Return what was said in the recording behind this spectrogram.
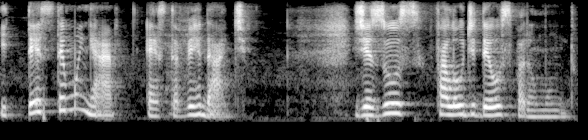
e testemunhar esta verdade. Jesus falou de Deus para o mundo.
